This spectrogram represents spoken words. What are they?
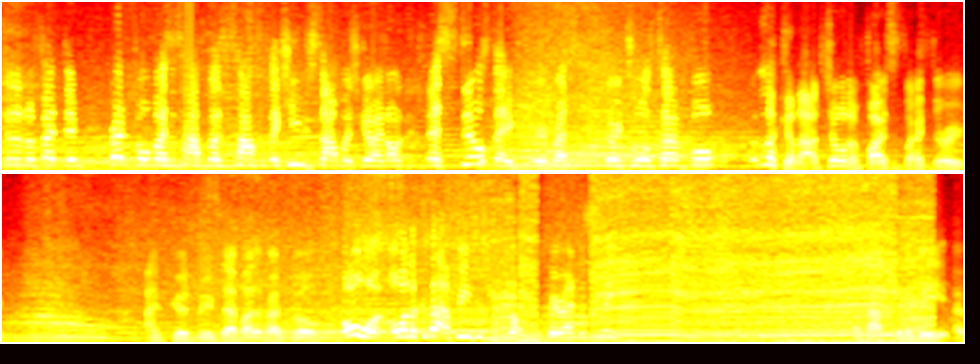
Gonna defend him. Red Bull versus Haas versus Haas. There's a huge sandwich going on. They're still staying three abreast, going towards turn four. But look at that. Jordan fights his way through. And good move there by the Red Bull. Oh, oh look at that. FIFA's got rear end of Sleek. And that's going to be uh,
